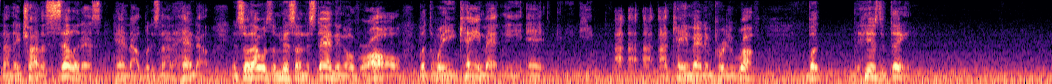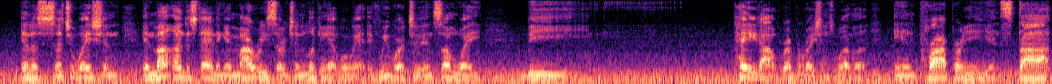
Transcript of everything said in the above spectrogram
Now they try to sell it as handout, but it's not a handout. And so that was a misunderstanding overall, but the way he came at me and he, I, I, I came at him pretty rough. But here's the thing. In a situation, in my understanding, in my research and looking at where we're at, if we were to in some way be paid out reparations, whether in property, in stock,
